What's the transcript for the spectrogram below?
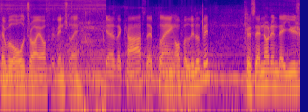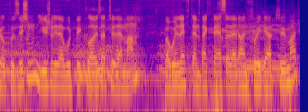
they will all dry off eventually. Yeah, the calves they're playing off a little bit because they're not in their usual position. Usually they would be closer to their mum, but we left them back there so they don't freak out too much.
